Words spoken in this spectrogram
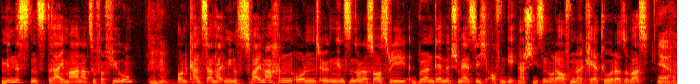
mindestens drei Mana zur Verfügung mhm. und kannst dann halt minus zwei machen und irgendein Instant oder Sorcery Burn Damage mäßig auf einen Gegner schießen oder auf eine Kreatur oder sowas. Ja.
